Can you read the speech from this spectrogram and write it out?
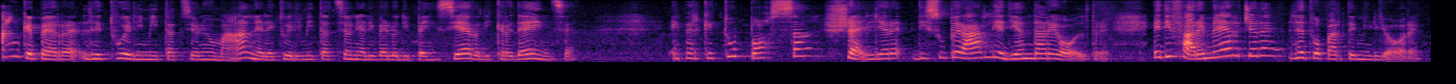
anche per le tue limitazioni umane, le tue limitazioni a livello di pensiero, di credenze, e perché tu possa scegliere di superarli e di andare oltre e di far emergere la tua parte migliore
